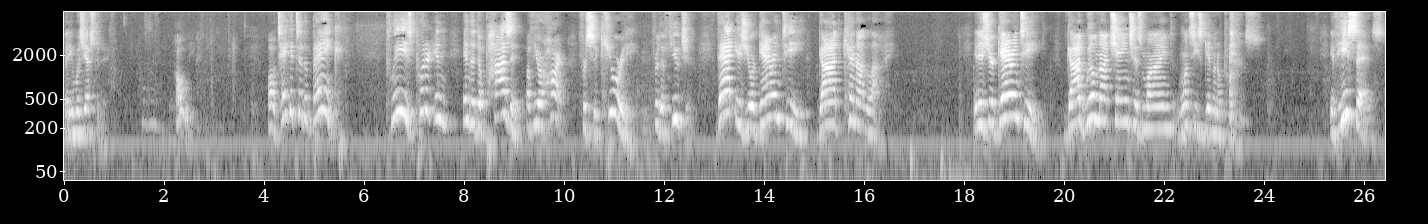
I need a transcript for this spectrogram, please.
that he was yesterday? Holy. Oh, take it to the bank. Please put it in, in the deposit of your heart for security for the future. That is your guarantee God cannot lie. It is your guarantee God will not change his mind once he's given a promise if he says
